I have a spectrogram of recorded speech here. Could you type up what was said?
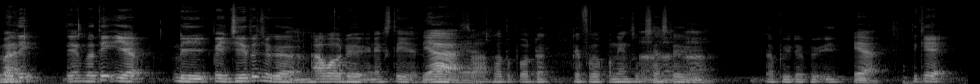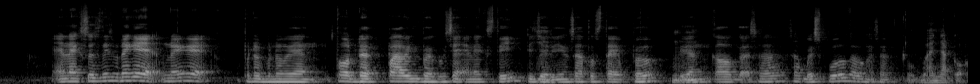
berarti ya berarti ya di PG itu juga awal dari NXT ya? Hmm. ya ya. Salah satu produk development yang sukses Ah, dari ah. WWE ya jadi kayak NXT ini sebenarnya kayak sebenarnya kayak bener-bener yang produk paling bagusnya NXT dijadiin Hmm. satu stable yang kalau nggak salah sampai 10 kalau nggak salah. Oh, banyak kok.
